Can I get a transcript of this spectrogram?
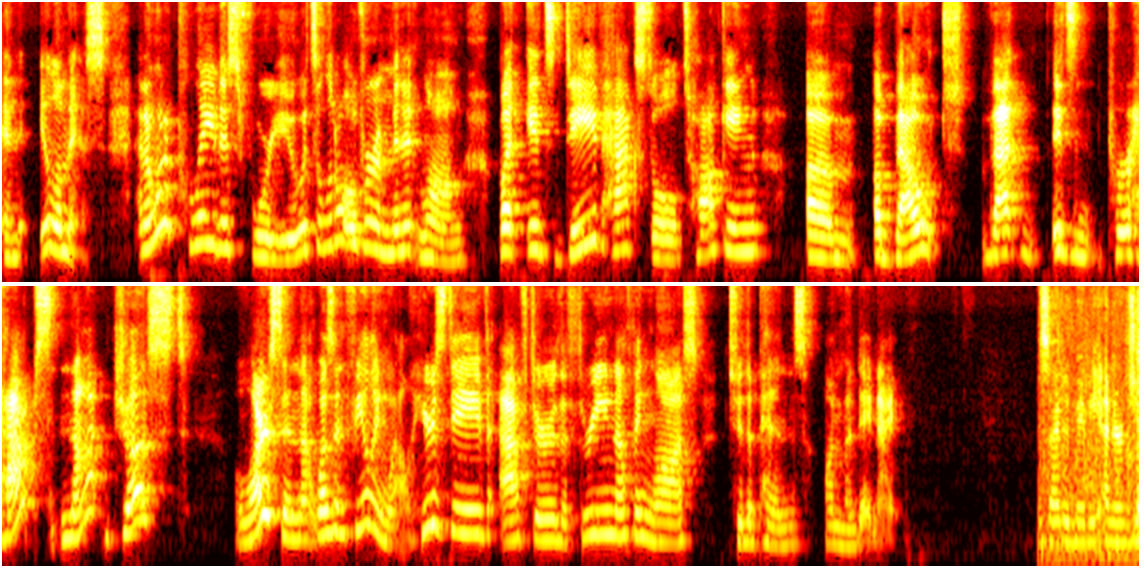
an illness. And I want to play this for you. It's a little over a minute long, but it's Dave Hakstol talking um, about that it's perhaps not just Larsson that wasn't feeling well. Here's Dave after the 3 nothing loss to the Pens on Monday night cited maybe energy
